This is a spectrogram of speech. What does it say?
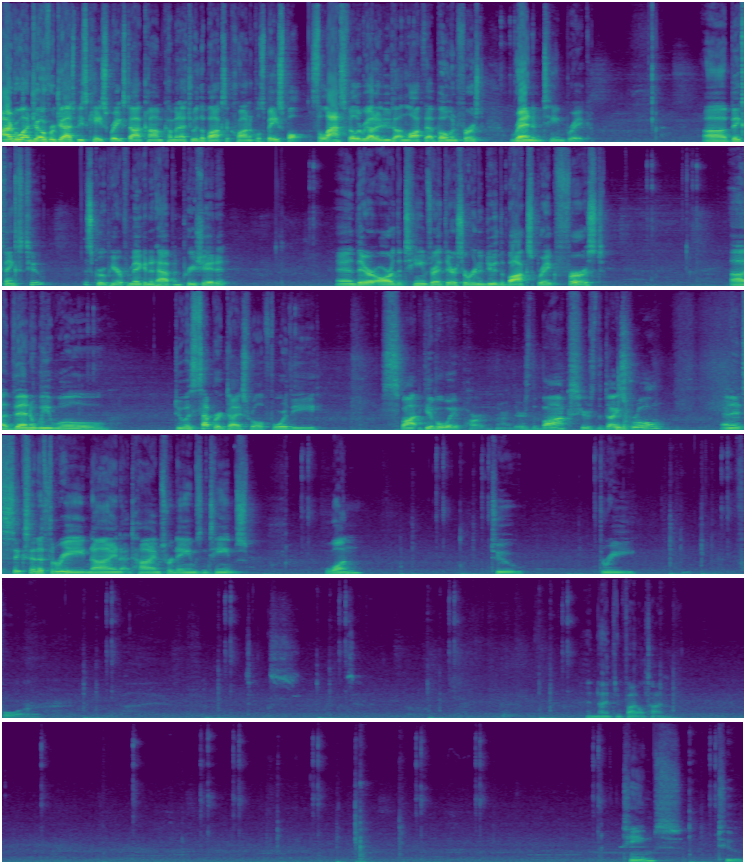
Hi, everyone. Joe for jaspyscasebreaks.com coming at you with a box of Chronicles Baseball. It's the last filler we got to do to unlock that Bowman First random team break. Uh, big thanks to this group here for making it happen. Appreciate it. And there are the teams right there. So we're going to do the box break first. Uh, then we will do a separate dice roll for the spot giveaway part. All right, there's the box. Here's the dice roll. And it's six and a three, nine times for names and teams. One, two, three, four, and ninth and final time. Teams, two,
